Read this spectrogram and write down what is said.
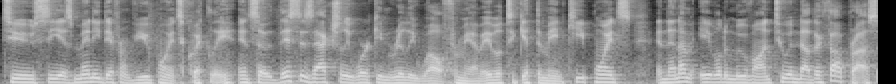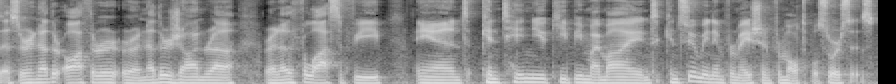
to see as many different viewpoints quickly. And so this is actually working really well for me. I'm able to get the main key points and then I'm able to move on to another thought process or another author or another genre or another philosophy and continue keeping my mind consuming information from multiple sources.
